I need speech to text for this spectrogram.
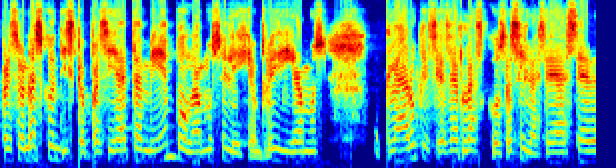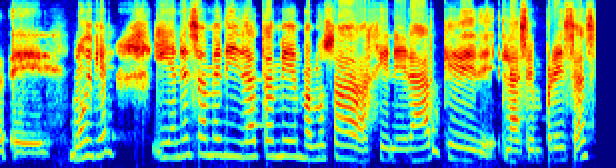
personas con discapacidad también pongamos el ejemplo y digamos, claro que sé hacer las cosas y las sé hacer eh, muy bien. Y en esa medida también vamos a generar que las empresas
